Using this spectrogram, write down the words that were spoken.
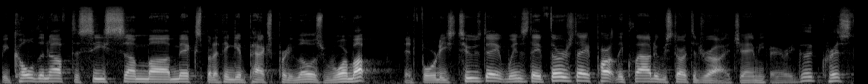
Be cold enough to see some uh, mix, but I think impact's pretty low as we warm up. Mid 40s Tuesday, Wednesday, Thursday, partly cloudy. We start to dry. Jamie. Very good, Chris.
